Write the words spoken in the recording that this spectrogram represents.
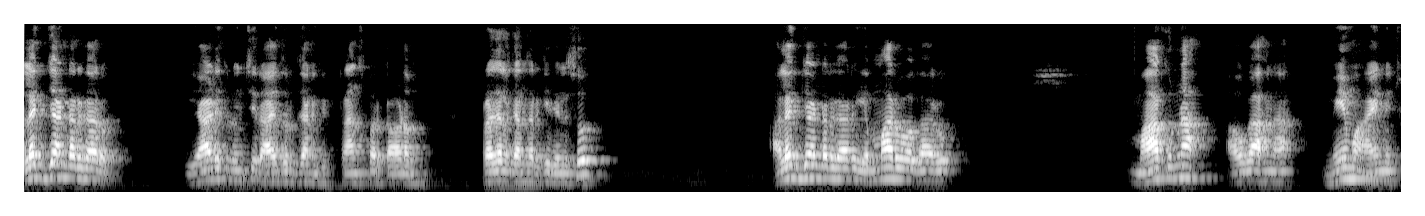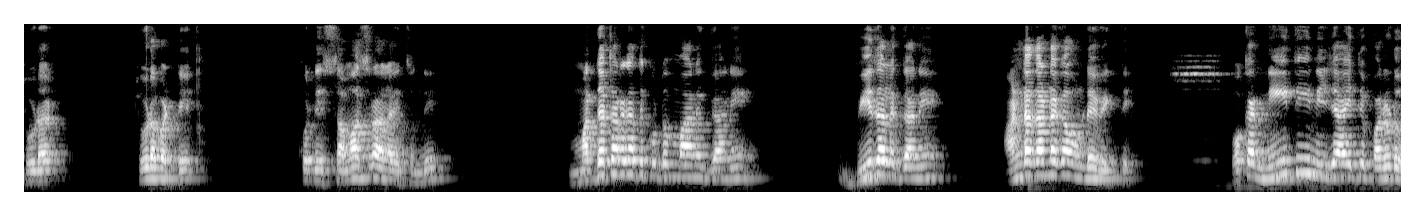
అలెగ్జాండర్ గారు యాడికి నుంచి రాయదుర్గానికి ట్రాన్స్ఫర్ కావడం ప్రజలకందరికీ తెలుసు. అలెగ్జాండర్ గారు ఎంఆర్ఓ గారు మాకున్న అవగాహన మేము ఆయన్ని చూడ చూడబట్టి కొన్ని సంవత్సరాలు అవుతుంది మధ్యతరగతి కుటుంబానికి కానీ బీదలకు కానీ అండదండగా ఉండే వ్యక్తి. ఒక నీతి నిజాయితీ పరుడు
